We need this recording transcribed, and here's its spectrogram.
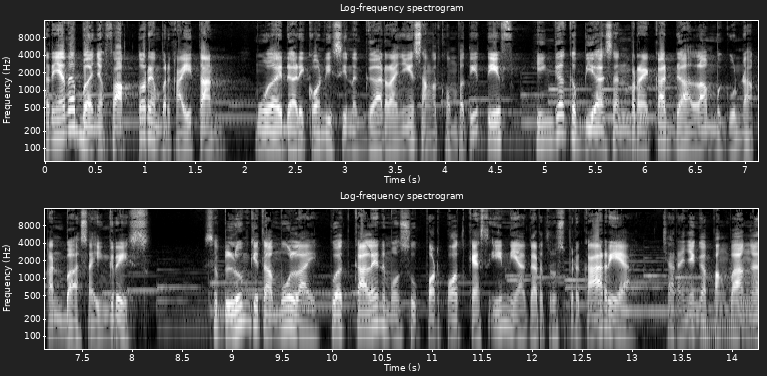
Ternyata banyak faktor yang berkaitan, mulai dari kondisi negaranya yang sangat kompetitif hingga kebiasaan mereka dalam menggunakan bahasa Inggris. Sebelum kita mulai, buat kalian yang mau support podcast ini agar terus berkarya, caranya gampang banget.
